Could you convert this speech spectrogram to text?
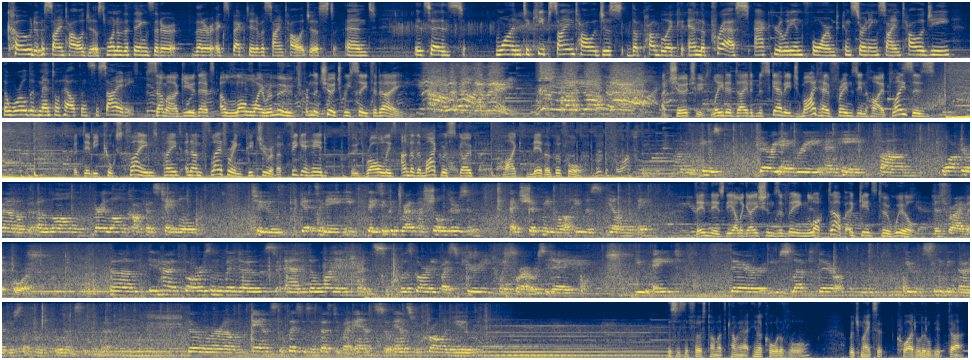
code of a Scientologist, one of the things that are, that are expected of a Scientologist. And it says, one, to keep Scientologists, the public, and the press accurately informed concerning Scientology, the world of mental health and society. Some argue that's a long way removed from the church we see today. A church whose leader, David Miscavige, might have friends in high places. But Debbie Cook's claims paint an unflattering picture of a figurehead whose role is under the microscope like never before. He was very angry and he um, walked around a, a long, very long conference table to get to me. He basically grabbed my shoulders and, and shook me while he was yelling at me. Then there's the allegations of being locked up against her will. Describe it for us. Um, it had bars on the windows, and the one entrance was guarded by security 24 hours a day. You ate there, you slept there. You were given a sleeping bag, you slept on the floor in a sleeping bag. There were um, ants, the place was infested by ants, so ants would crawl on you. This is the first time it's come out in a court of law, which makes it quite a little bit uh,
